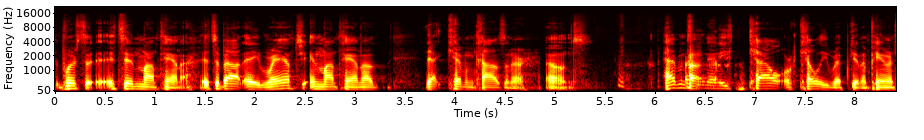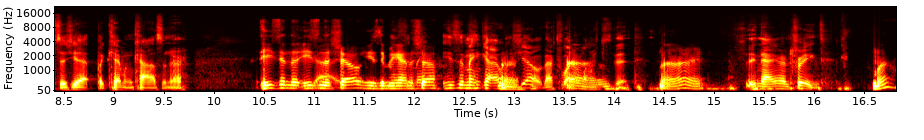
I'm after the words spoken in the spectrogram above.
it's in Montana. It's about a ranch in Montana that Kevin Costner owns. Haven't seen any Cal or Kelly Ripken appearances yet, but Kevin Costner. He's in the he's in the show. He's the main guy in the He's show. He's the main guy on the show. That's why I watched it. All right. See, now you're intrigued. Well.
